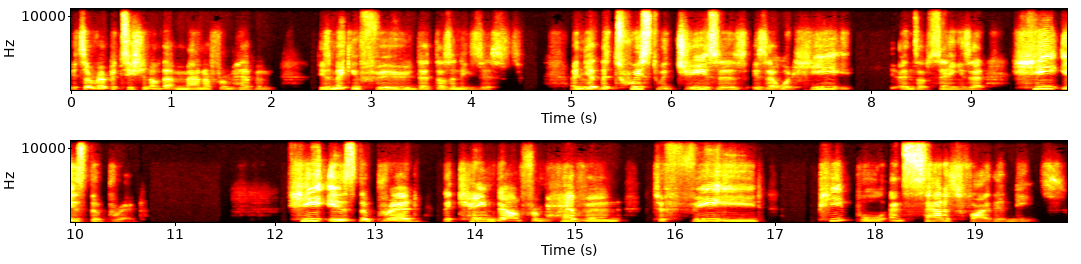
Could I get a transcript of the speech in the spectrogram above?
it's a repetition of that manna from heaven. He's making food that doesn't exist. And yet, the twist with Jesus is that what he ends up saying is that he is the bread. He is the bread that came down from heaven to feed people and satisfy their needs.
